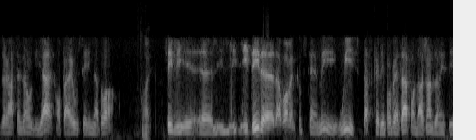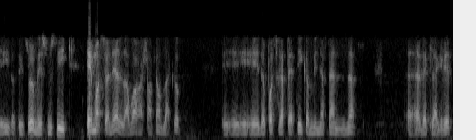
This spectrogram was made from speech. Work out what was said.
durant la saison régulière comparé aux séries minatoires. Ouais. Euh, l'idée d'avoir une Coupe Stanley, oui, c'est parce que les propriétaires font de l'argent durant les séries, ça c'est sûr, mais c'est aussi émotionnel d'avoir un champion de la Coupe et, de ne pas se répéter comme 1919 euh, avec la grippe.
